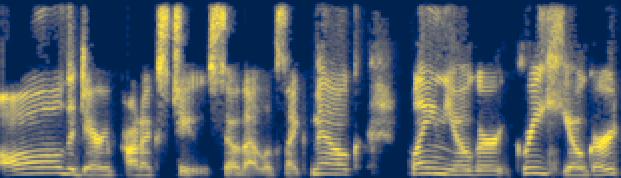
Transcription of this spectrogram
all the dairy products too. So that looks like milk, plain yogurt, Greek yogurt.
